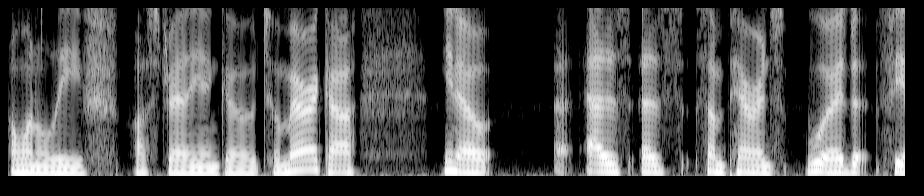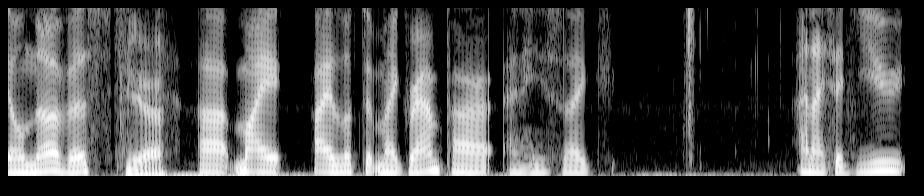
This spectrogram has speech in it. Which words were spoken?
I want to leave Australia and go to America." You know, as as some parents would feel nervous, Yeah. uh, my I looked at my grandpa and he's like and I said you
